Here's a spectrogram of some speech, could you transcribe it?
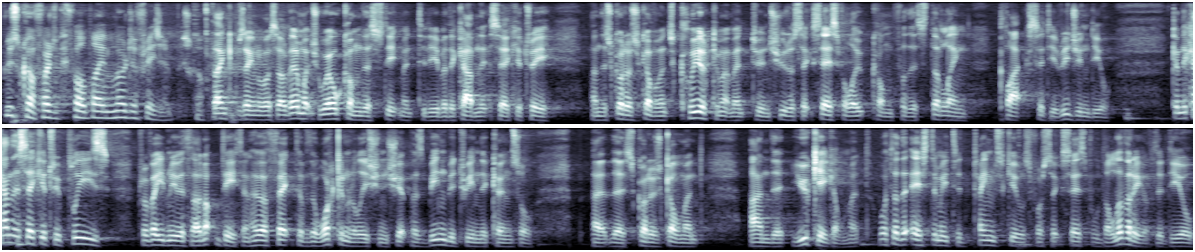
Bruce Crawford, followed by Murder Fraser. Bruce Thank you, President Officer. I very much welcome this statement today by the Cabinet Secretary and the Scottish Government's clear commitment to ensure a successful outcome for the Stirling-Clack City Region deal. Mm -hmm. Can the Cabinet Secretary please provide me with an update on how effective the working relationship has been between the Council, uh, the Scottish Government and the UK Government? What are the estimated timescales for successful delivery of the deal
